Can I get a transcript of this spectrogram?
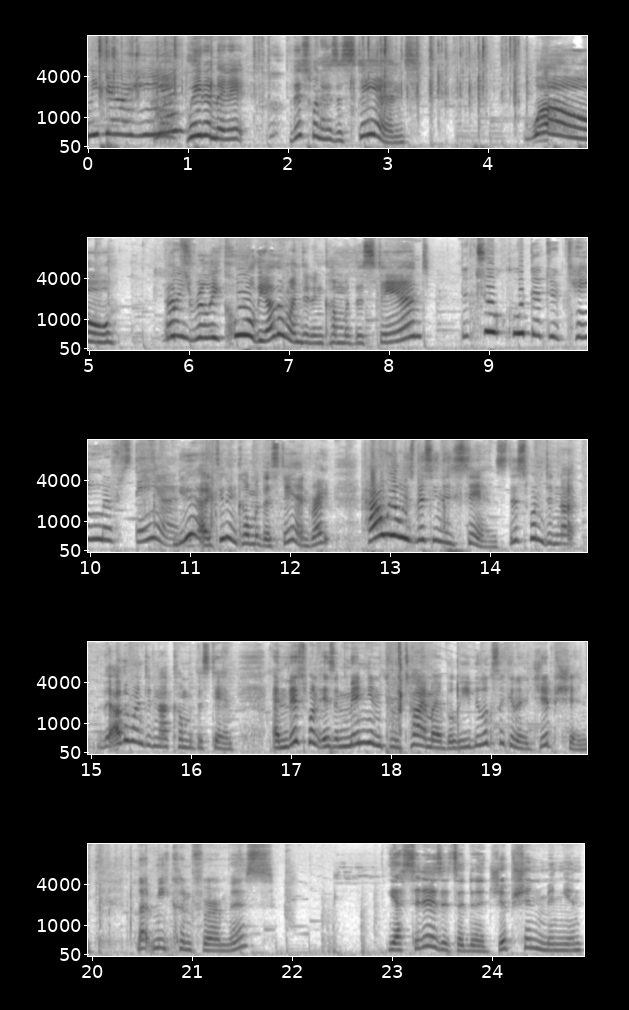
reach our hand? Wait a minute, this one has a stand. Whoa, that's really cool. The other one didn't come with a stand. That's so cool that it came with stand. Yeah, it didn't come with a stand, right? How are we always missing these stands? This one did not, the other one did not come with a stand. And this one is a minion through time, I believe. He looks like an Egyptian. Let me confirm this. Yes, it is. It's an Egyptian minion,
